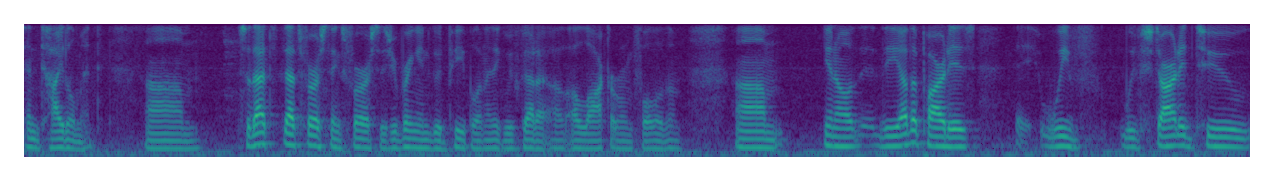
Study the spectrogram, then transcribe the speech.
entitlement. Um, so that's that's first things first is you bring in good people, and I think we've got a, a locker room full of them. Um, you know, the, the other part is we've we've started to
